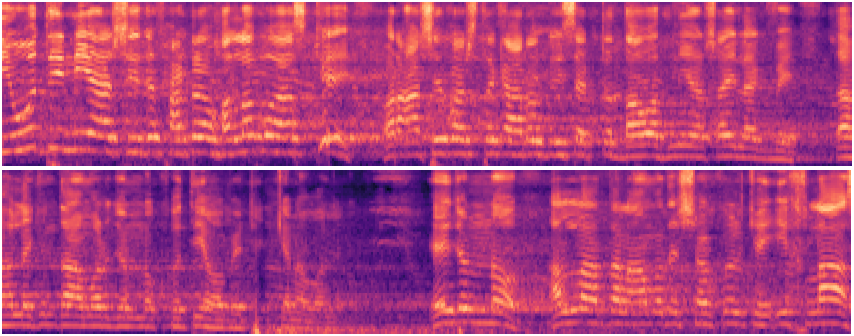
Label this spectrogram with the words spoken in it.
নিয়তি নিয়ে আসি যে ফাটা হলাবো আজকে আর আশেপাশ থেকে আরও দুই চারটা দাওয়াত নিয়ে আসাই লাগবে, তাহলে কিন্তু আমার জন্য ক্ষতি হবে। ঠিক কিনা বলেন? এই জন্য আল্লাহ তালা আমাদের সকলকে ইখলাস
